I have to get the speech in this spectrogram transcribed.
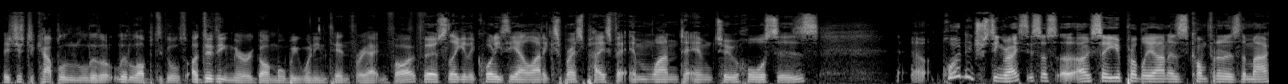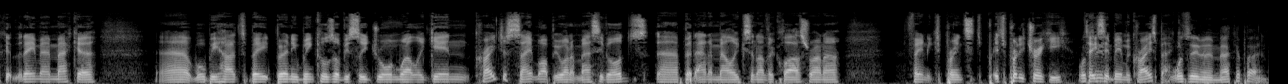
There's just a couple of little, little obstacles. I do think Miragon will be winning 10, 3, 8 and 5. First leg of the quaddies, the Allied Express pace for M1 to M2 horses. Uh, quite an interesting race. This I, I, see you probably aren't as confident as the market that Emo Macca uh, will be hard to beat. Bernie Winkle's obviously drawn well again. Courageous Saint might be one at massive odds, uh, but Anna Malik's another class runner. Phoenix Prince. It's, it's pretty tricky. What's TCB he, McRae's back. What's Emo Macca paying?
